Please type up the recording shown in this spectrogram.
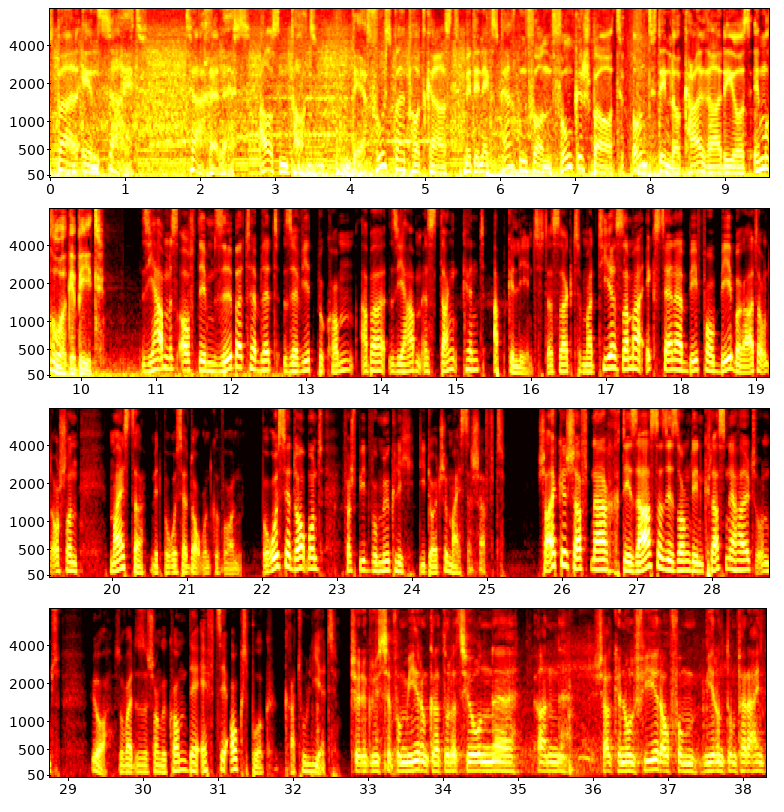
Fußball Inside. Tacheles. Außenpott. Der Fußball-Podcast mit den Experten von Funke Sport und den Lokalradios im Ruhrgebiet. Sie haben es auf dem Silbertablett serviert bekommen, aber sie haben es dankend abgelehnt. Das sagt Matthias Sammer, externer BVB-Berater und auch schon Meister mit Borussia Dortmund geworden. Borussia Dortmund verspielt womöglich die deutsche Meisterschaft. Schalke schafft nach Desastersaison den Klassenerhalt und ja, soweit ist es schon gekommen. Der FC Augsburg gratuliert. Schöne Grüße von mir und Gratulation äh, an Schalke 04, auch von mir und dem Verein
